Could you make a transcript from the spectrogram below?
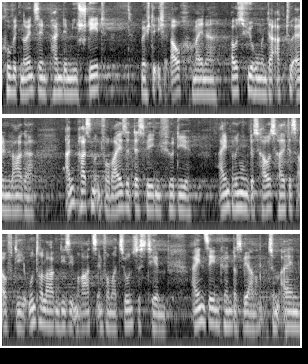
Covid-19-Pandemie steht, möchte ich auch meine Ausführungen der aktuellen Lage anpassen und verweise deswegen für die Einbringung des Haushaltes auf die Unterlagen, die Sie im Ratsinformationssystem einsehen können. Das wären zum einen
